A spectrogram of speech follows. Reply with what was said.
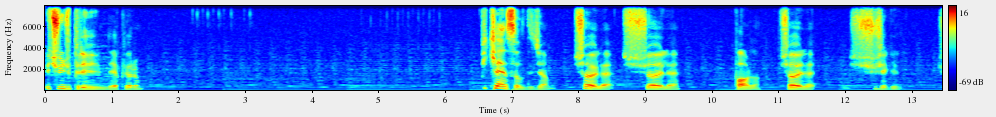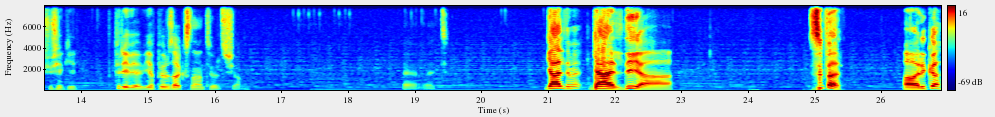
Üçüncü preview'imde yapıyorum. Bir cancel diyeceğim. Şöyle, şöyle, pardon, şöyle, şu şekil, şu şekil. Preview yapıyoruz arkasından atıyoruz şu an. Evet. Geldi mi? Geldi ya. Süper. Harika.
